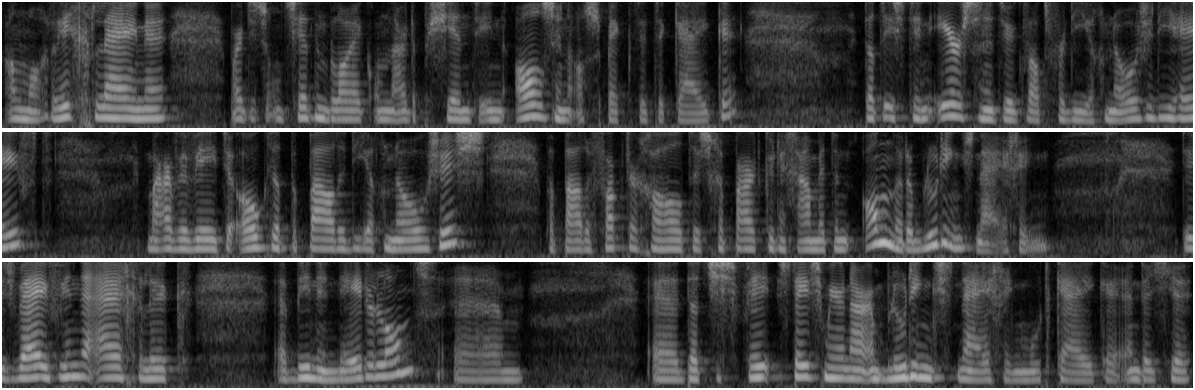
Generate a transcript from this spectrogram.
Allemaal richtlijnen. Maar het is ontzettend belangrijk om naar de patiënt in al zijn aspecten te kijken. Dat is ten eerste natuurlijk wat voor diagnose die heeft. Maar we weten ook dat bepaalde diagnoses, bepaalde factorgehaltes gepaard kunnen gaan met een andere bloedingsneiging. Dus wij vinden eigenlijk uh, binnen Nederland uh, uh, dat je steeds meer naar een bloedingsneiging moet kijken. En dat je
